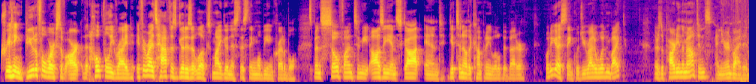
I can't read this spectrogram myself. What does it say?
creating beautiful works of art that hopefully ride, if it rides half as good as it looks, my goodness, this thing will be incredible. It's been so fun to meet Ozzie and Scott and get to know the company a little bit better. What do you guys think? Would you ride a wooden bike? There's a party in the mountains, and you're invited.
